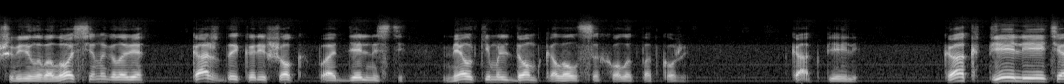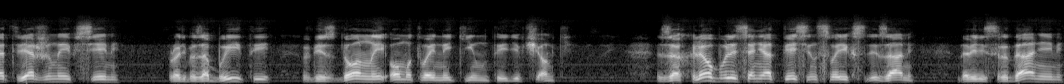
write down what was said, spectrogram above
шевелила волосья на голове, каждый корешок по отдельности мелким льдом кололся холод под кожей. Как пели! Как пели эти отверженные всеми, вроде бы забытые, в бездонный омут войны кинутые девчонки. Захлебывались они от песен своих слезами, давились рыданиями,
